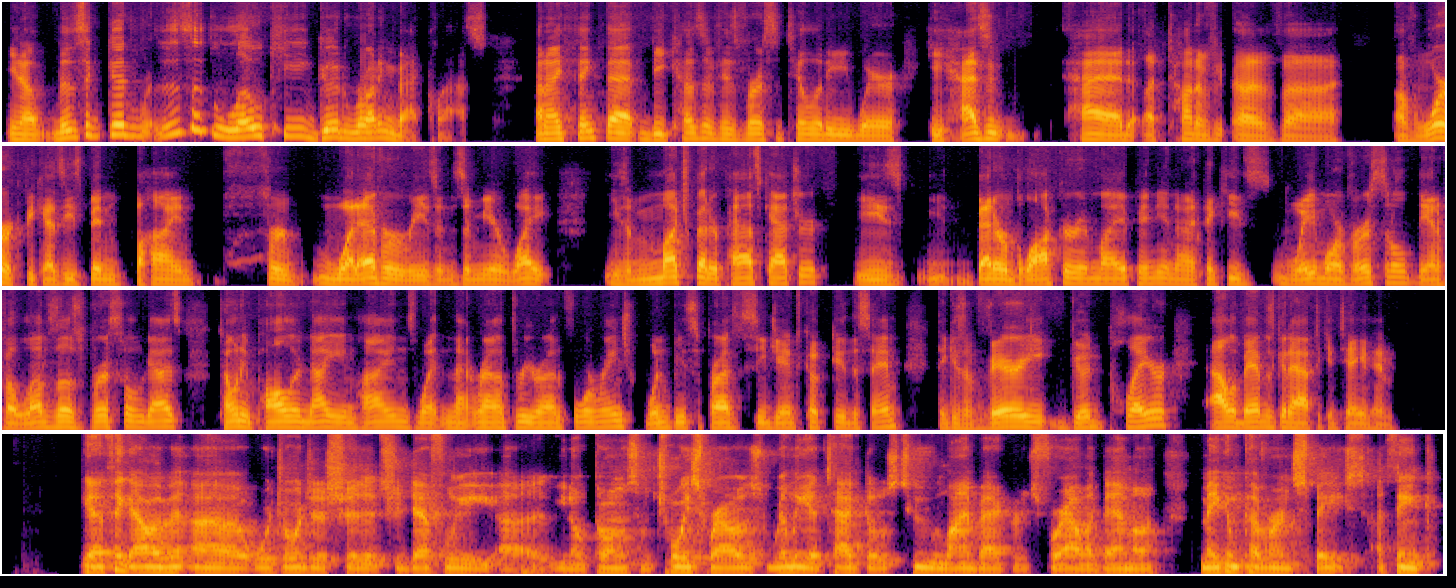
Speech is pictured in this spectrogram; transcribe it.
you know, this is a good, this is a low key good running back class. And I think that because of his versatility, where he hasn't had a ton of, of, uh, of work because he's been behind for whatever reason, Zamir White, he's a much better pass catcher. He's better blocker, in my opinion. And I think he's way more versatile. The NFL loves those versatile guys. Tony Pollard, Nyheim Hines went in that round three, round four range. Wouldn't be surprised to see James Cook do the same. I think he's a very good player. Alabama's going to have to contain him. Yeah, I think Alabama uh, or Georgia should should definitely uh, you know throw in some choice routes, really attack those two linebackers for Alabama, make them cover in space. I think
